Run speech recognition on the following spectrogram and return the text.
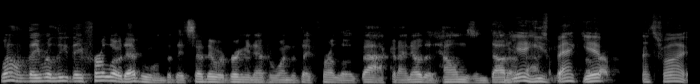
Well, they really they furloughed everyone, but they said they were bringing everyone that they furloughed back. And I know that Helms and Dutt Yeah, he's back. Yep, that- that's right.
